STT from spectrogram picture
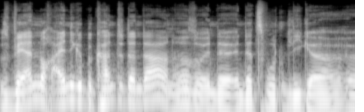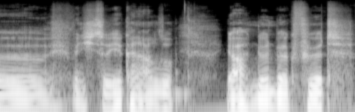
Es wären noch einige Bekannte dann da, ne? So in der, in der zweiten Liga, äh, wenn ich so hier, keine Ahnung, so, ja, Nürnberg, Fürth,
